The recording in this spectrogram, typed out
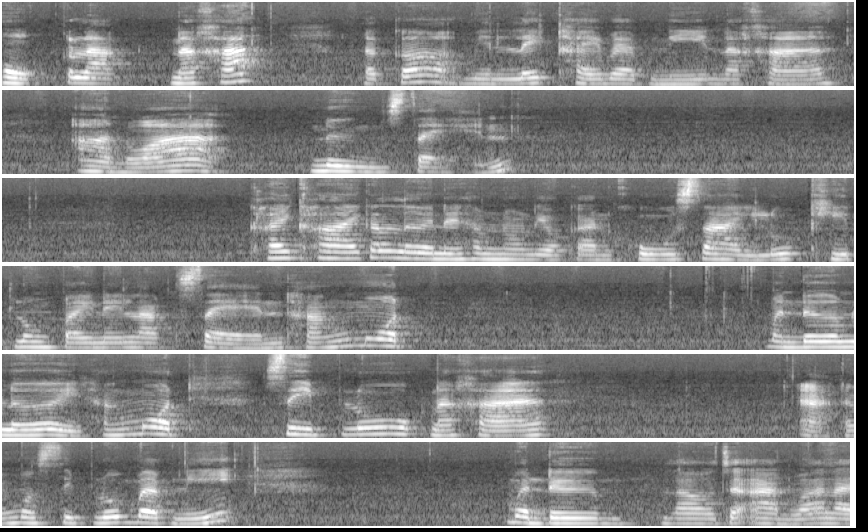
6 หลักนะคะ แล้วก็มีเลขไทยแบบนี้นะคะ อ่านว่า 1 0 0 0 0แสนคล้ายๆกันเลยในทำนองเดียวกันครูใส่ลูกคิดลงไปในหลักแสนทั้งหมดเหมือนเดิมเลยทั้งหมด 10 ลูกนะคะ อะ ทั้งหมด 10 ลูกแบบนี้ เหมือนเดิมเราจะอ่านว่าอะไร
